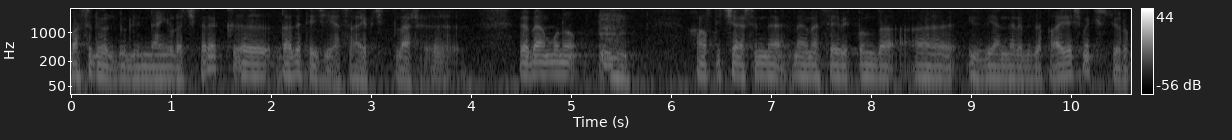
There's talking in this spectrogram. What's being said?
basın özgürlüğünden yola çıkarak e, gazeteciye sahip çıktılar. E, ve ben bunu hafta içerisinde Mehmet Sevik bunu da e, izleyenlerimize paylaşmak istiyorum.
